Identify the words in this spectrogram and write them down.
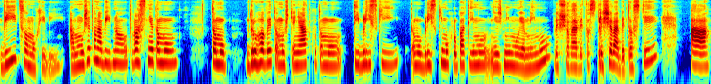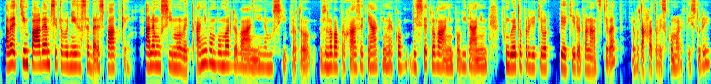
ví, co mu chybí a může to nabídnout vlastně tomu tomu druhovi, tomu štěňátku, tomu tý blízký tomu blízkému, chlupatýmu, něžnému, jemnému. Plišové bytosti. Plišové bytosti. A, ale tím pádem si to od něj zase bere zpátky. A nemusí mluvit ani o bombardování, nemusí proto znova procházet nějakým jako vysvětlováním, povídáním. Funguje to pro děti od 5 do 12 let, nebo takhle to vyskoumali v té studii.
